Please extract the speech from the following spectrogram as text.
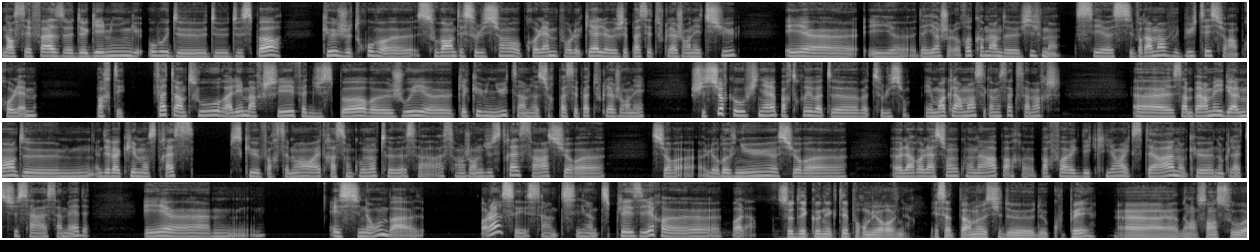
dans ces phases de gaming ou de, de, sport, que je trouve souvent des solutions aux problèmes pour lesquels j'ai passé toute la journée dessus. Et, et d'ailleurs, je le recommande vivement. C'est si vraiment vous butez sur un problème, partez. Faites un tour, allez marcher, faites du sport, jouez quelques minutes. Hein, bien sûr, passez pas toute la journée. Je suis sûre que vous finirez par trouver votre, votre solution. Et moi, clairement, c'est comme ça que ça marche. ça me permet également d'évacuer mon stress puisque forcément, être à son compte, euh, ça, ça engendre du stress hein, sur, euh, sur euh, le revenu, sur la relation qu'on a par, parfois avec des clients, etc. Donc, donc là-dessus, ça, ça m'aide. Et, et sinon, bah, voilà, c'est un petit, un petit plaisir. voilà. Se déconnecter pour mieux revenir. Et ça te permet aussi de, de couper, dans le sens où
